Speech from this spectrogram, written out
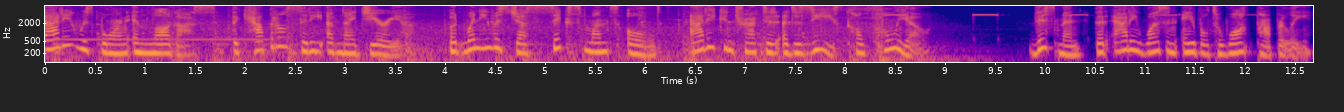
Addie was born in Lagos, the capital city of Nigeria. But when he was just six months old, Addie contracted a disease called polio. This meant that Addie wasn't able to walk properly,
